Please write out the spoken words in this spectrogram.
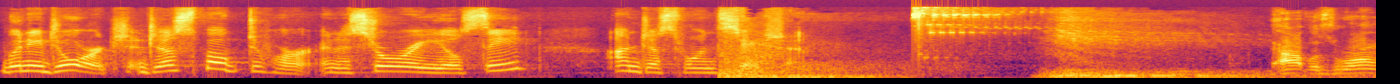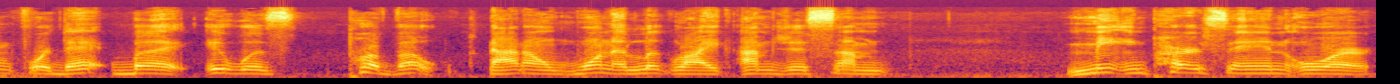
Winnie George just spoke to her in a story you'll see on just one station. I was wrong for that, but it was provoked. I don't want to look like I'm just some mean person or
